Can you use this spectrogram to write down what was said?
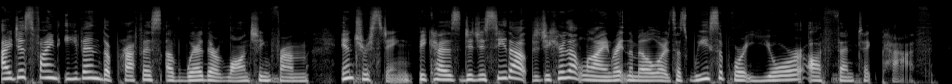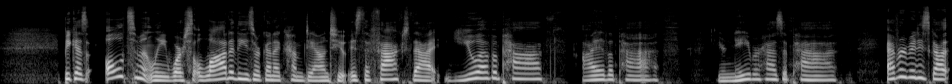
I just find even the preface of where they're launching from interesting because did you see that? Did you hear that line right in the middle where it says, We support your authentic path? Because ultimately, where a lot of these are going to come down to is the fact that you have a path, I have a path, your neighbor has a path. Everybody's got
